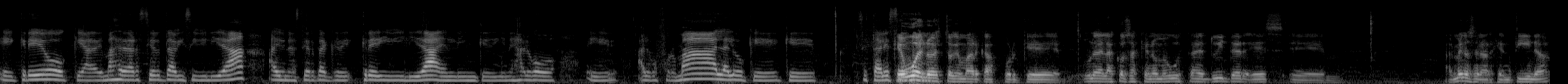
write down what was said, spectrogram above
eh, creo que además de dar cierta visibilidad, hay una cierta credibilidad en LinkedIn, es algo, eh, algo formal, algo que, que se establece. Qué bueno esto que marcas, porque una de las cosas que no me gusta de Twitter es, eh, al menos en Argentina,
